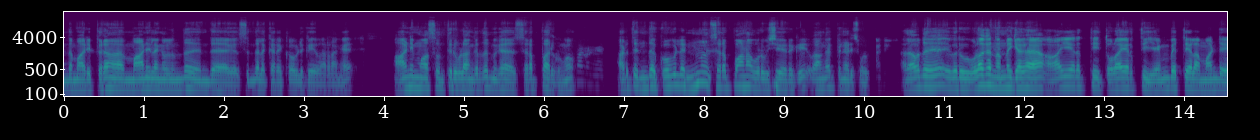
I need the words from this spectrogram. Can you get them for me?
இந்த மாரி பிற மாநிலங்கள்லருந்து இந்த சிந்தலக்கரை கோவிலுக்கு வர்றாங்க. ஆனி மாசம் திருவிழாங்கிறது மிக சிறப்பா இருக்குங்க. அடுத்து இந்த கோவில்ல இன்னும் சிறப்பான ஒரு விஷயம் இருக்கு. வாங்க பின்னாடி சொல்றேன். அதாவது இவரு உலக நன்மைக்காக 1987ஆம் ஆண்டு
